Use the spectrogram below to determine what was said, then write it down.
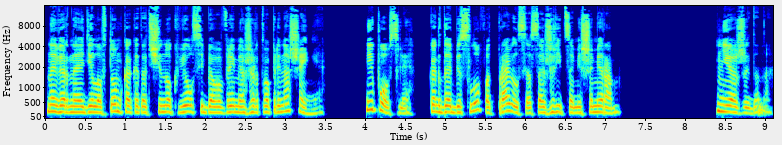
Наверное, дело в том, как этот щенок вел себя во время жертвоприношения. И после, когда без слов отправился со жрицами Шамирам. Неожиданно.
